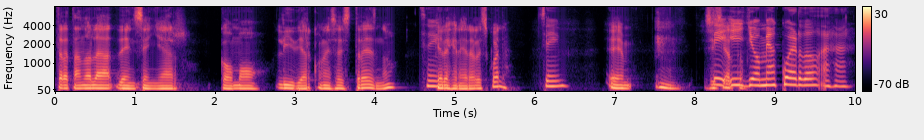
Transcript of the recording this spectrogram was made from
tratándola de enseñar cómo lidiar con ese estrés, ¿no? Sí, Que le genera la escuela. sí. Em, sí, y yo me acuerdo, ajá,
